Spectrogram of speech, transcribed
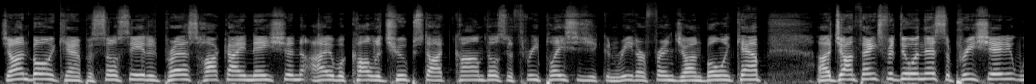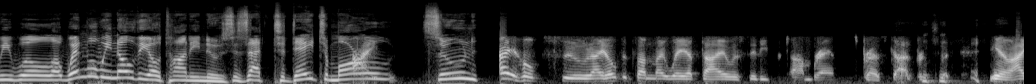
John Bohnenkamp, Associated Press, Hawkeye Nation, IowaCollegeHoops.com. Those are three places you can read our friend John Bohnenkamp. Uh, John, thanks for doing this. Appreciate it. We will. Uh, when will we know the Ohtani news? Is that today, tomorrow, soon? I hope soon. I hope it's on my way up to Iowa City for Tom Brandon's press conference. But you know, I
